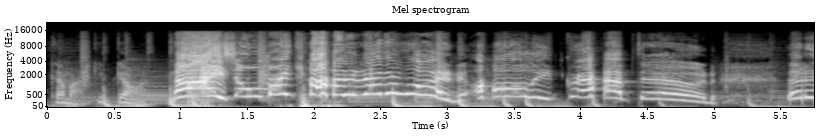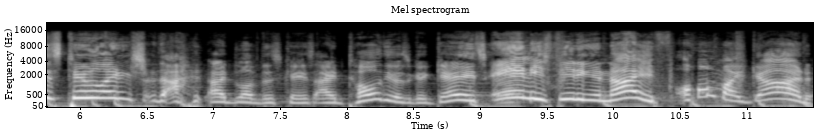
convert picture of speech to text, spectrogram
Come on, keep going. Nice! Oh my god, another one! Holy crap, dude! That is two lightning I, I love this case. I told you it was a good case. And he's feeding a knife. Oh my god.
